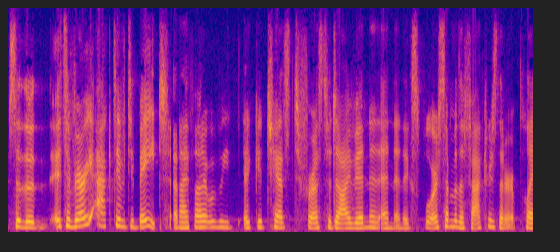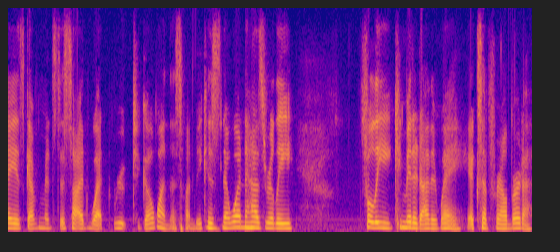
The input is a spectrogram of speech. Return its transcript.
So the, it's a very active debate, and I thought it would be a good chance to, for us to dive in and, and, and explore some of the factors that are at play as governments decide what route to go on this one because no one has really fully committed either way except for Alberta.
